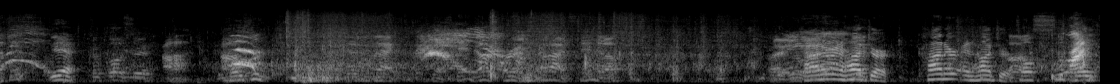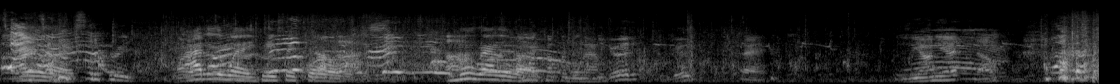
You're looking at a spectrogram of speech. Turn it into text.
got this? Yeah. Come closer. Ah. ah. Back. Yeah, stand up first. Come on, stand up. Alright, Connor and Hunter. Connor and Hunter. It's all slippery. Out, out of the way. slippery. Out of the way in case they fall over. Move out of the way. I'm uncomfortable now. You good? You good? Alright. Is he on yet? No.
